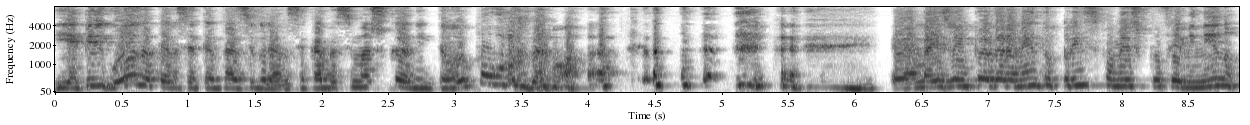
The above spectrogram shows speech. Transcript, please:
E é perigoso até você tentar segurar, você acaba se machucando. Então eu pulo da moto. É, mas o empoderamento, principalmente para o feminino,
